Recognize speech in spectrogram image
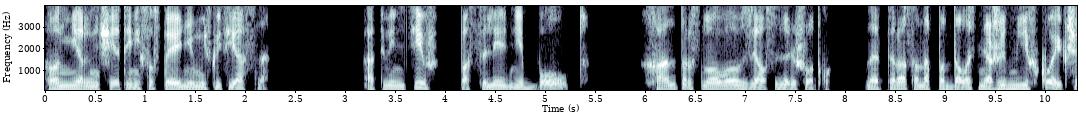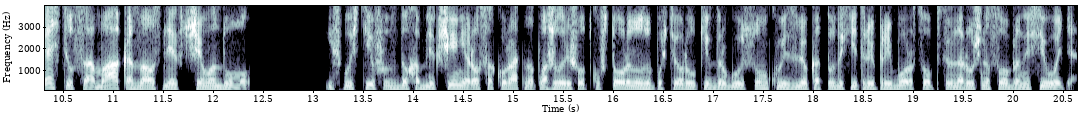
Он нервничает и не в состоянии мыслить ясно. Отвинтив последний болт, Хантер снова взялся за решетку. На этот раз она поддалась неожиданно легко, и, к счастью, сама оказалась легче, чем он думал. И спустив вздох облегчения, Рос аккуратно отложил решетку в сторону, запустил руки в другую сумку и извлек оттуда хитрый прибор, собственноручно собранный сегодня.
